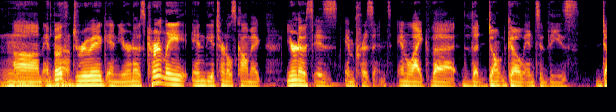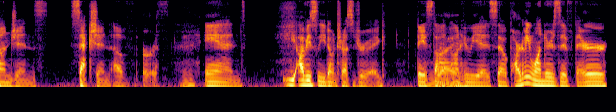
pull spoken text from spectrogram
um, and both Mm, yeah. Druig and Uranos currently in the Eternals comic, Uranos is imprisoned in like the the don't go into these dungeons section of Earth, Mm. and you, obviously you don't trust Druig based on Right. on who he is. So part of me wonders if they're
